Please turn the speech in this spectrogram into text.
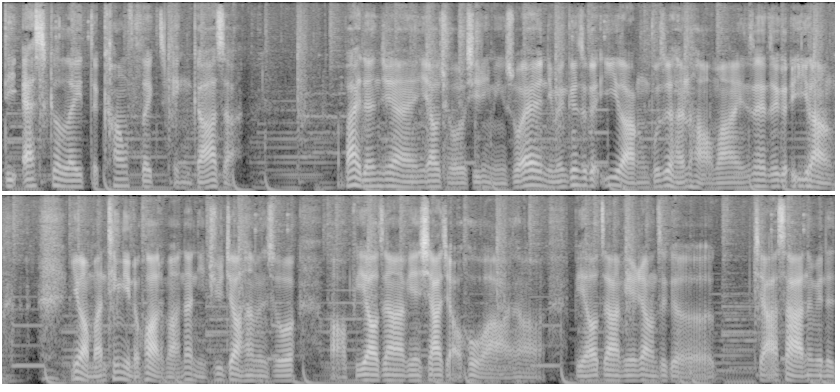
de-escalate the conflict in Gaza。拜登竟然要求习近平说：“哎，你们跟这个伊朗不是很好吗？你在这个伊朗。” 伊朗蛮听你的话的嘛，那你去叫他们说啊，不要在那边瞎搅和啊，然后不要在那边让这个加萨那边的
